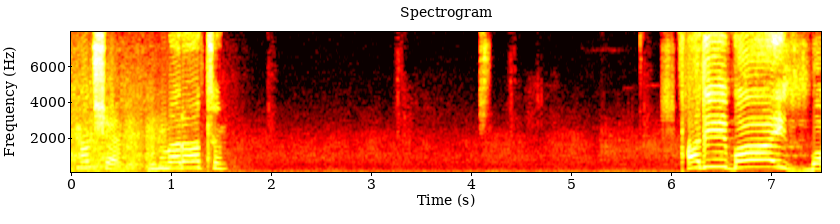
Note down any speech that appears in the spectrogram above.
Arkadaşlar bunları atın. Hadi bay bay.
